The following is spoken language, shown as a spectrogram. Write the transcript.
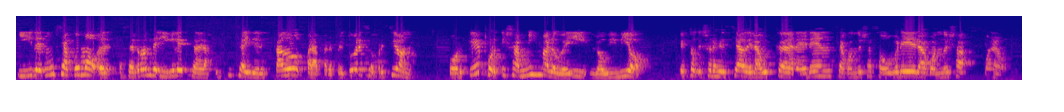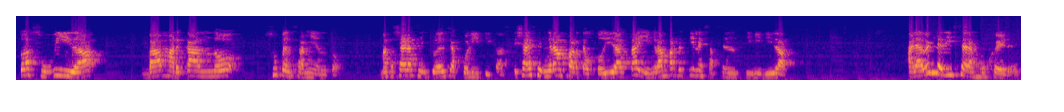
y denuncia cómo eh, o sea, el rol de la Iglesia, de la justicia y del Estado para perpetuar esa opresión. ¿Por qué? Porque ella misma lo veía, lo vivió. Esto que yo les decía de la búsqueda de la herencia, cuando ella es obrera, cuando ella, bueno, toda su vida va marcando su pensamiento, más allá de las influencias políticas. Ella es en gran parte autodidacta y en gran parte tiene esa sensibilidad. A la vez le dice a las mujeres,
